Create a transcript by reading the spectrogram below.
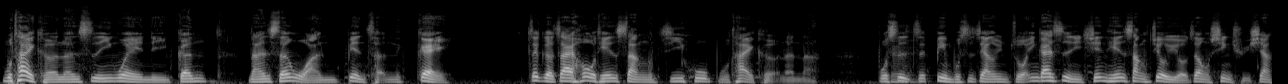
不太可能是因为你跟男生玩变成 gay，这个在后天上几乎不太可能啊，不是这，并不是这样运作，应该是你先天上就有这种性取向。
